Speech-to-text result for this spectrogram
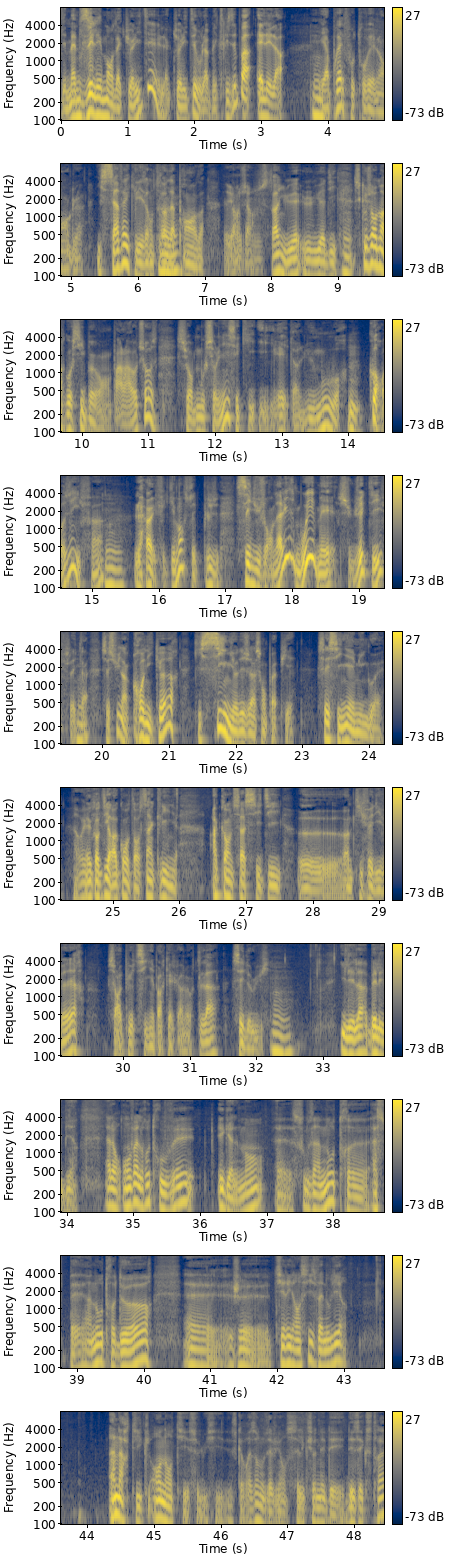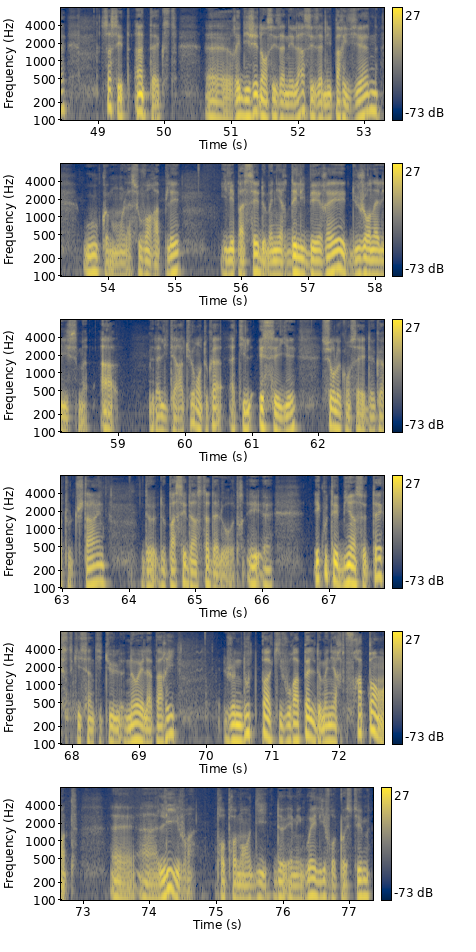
des mêmes éléments d'actualité. L'actualité, vous la maîtrisez pas, elle est là. Et après, il faut trouver l'angle. Il savait qu'il est en train ouais. d'apprendre. D'ailleurs, Stein lui, a- lui a dit. Ce que je remarque aussi, bon, on parlera autre chose, sur Mussolini, c'est qu'il il est d'un humour corrosif. hein. Là, effectivement, c'est plus, c'est du journalisme, oui, mais subjectif. C'est celui d'un chroniqueur qui signe déjà son papier. C'est signé Hemingway. Ah oui. Et quand il raconte en cinq lignes à Kansas City euh, un petit fait divers, ça aurait pu être signé par quelqu'un d'autre. Là, c'est de lui. Il est là, bel et bien. Alors, on va le retrouver également euh, sous un autre euh, aspect, un autre dehors. Euh, Thierry Rancis va nous lire un article en entier, celui-ci. Jusqu'à présent, nous avions sélectionné des, extraits. Ça, c'est un texte rédigé dans ces années-là, ces années parisiennes, où, comme on l'a souvent rappelé, il est passé de manière délibérée du journalisme à la littérature. En tout cas, a-t-il essayé, sur le conseil de Gertrude Stein, de, passer d'un stade à l'autre. Et euh, écoutez bien ce texte qui s'intitule Noël à Paris. Je ne doute pas qu'il vous rappelle de manière frappante euh, un livre proprement dit de Hemingway, livre posthume.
